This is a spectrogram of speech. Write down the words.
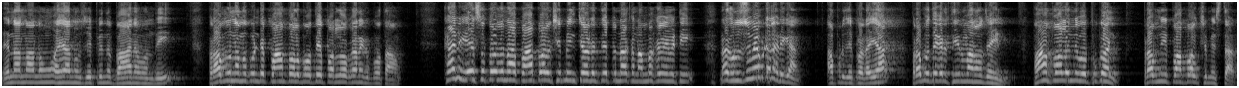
నేను అన్నాను అయ్యా నువ్వు చెప్పింది బాగానే ఉంది. ప్రభు నమ్ముకుంటే పాపాలు పోతే పరలోకానికి పోతాం. కానీ యేసుప్రభు నా పాపాలు క్షమించాడని చెప్పి నాకు నమ్మకం ఏమిటి? నాకు రుజువు ఏమిటని అడిగాను. అప్పుడు చెప్పాడు అయ్యా ప్రభు దగ్గర తీర్మానం చేయండి. పాపాలని ఒప్పుకోండి. ప్రభు మీ పాపాలు క్షమిస్తాడు.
